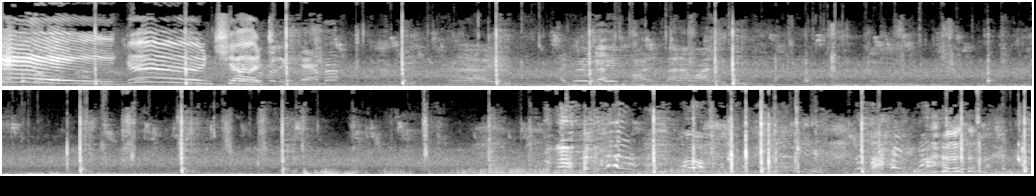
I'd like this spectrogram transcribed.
Hey, good shot. For oh.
